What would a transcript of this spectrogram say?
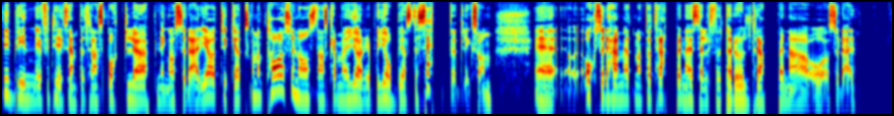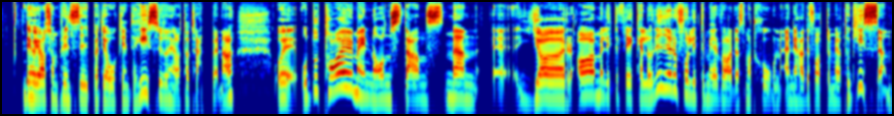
Vi brinner ju för till exempel transportlöpning och sådär. Jag tycker att ska man ta sig någonstans kan man göra det på jobbigaste sättet. Liksom. Eh, också det här med att man tar trapporna istället för att ta rulltrapporna och sådär. Det har jag som princip att jag åker inte hiss utan jag tar trapporna. Och, och då tar jag mig någonstans men eh, gör av med lite fler kalorier och får lite mer vardagsmotion än jag hade fått om jag tog hissen.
